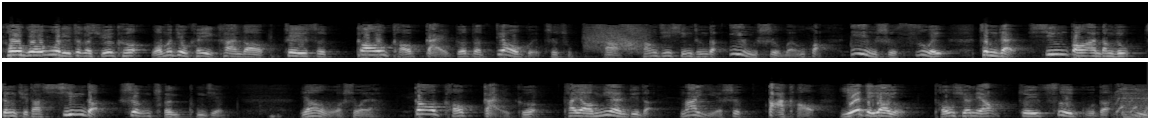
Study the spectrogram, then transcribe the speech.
透过物理这个学科，我们就可以看到这一次。高考改革的吊诡之处啊，长期形成的应试文化、应试思维，正在新方案当中争取它新的生存空间。要我说呀，高考改革它要面对的那也是大考，也得要有头悬梁、锥刺股的毅力。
